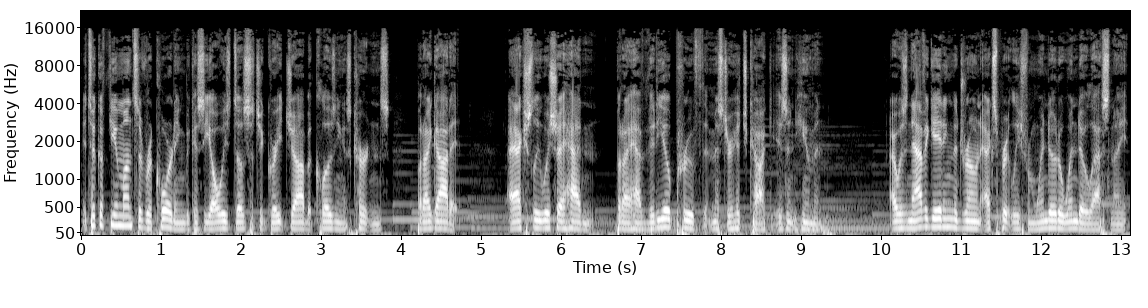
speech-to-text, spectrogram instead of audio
It took a few months of recording because he always does such a great job at closing his curtains, but I got it. I actually wish I hadn't, but I have video proof that Mr. Hitchcock isn't human. I was navigating the drone expertly from window to window last night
